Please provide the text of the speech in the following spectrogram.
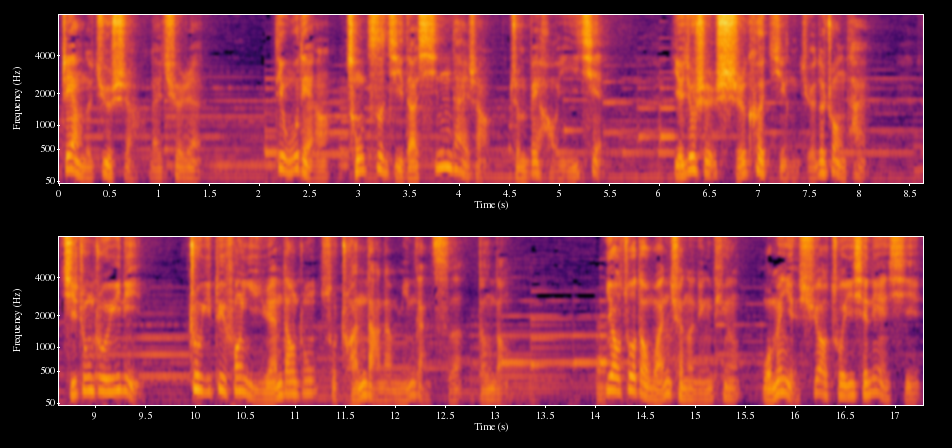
这样的句式啊来确认。第五点啊，从自己的心态上准备好一切。也就是时刻警觉的状态，集中注意力，注意对方语言当中所传达的敏感词等等。要做到完全的聆听，我们也需要做一些练习。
